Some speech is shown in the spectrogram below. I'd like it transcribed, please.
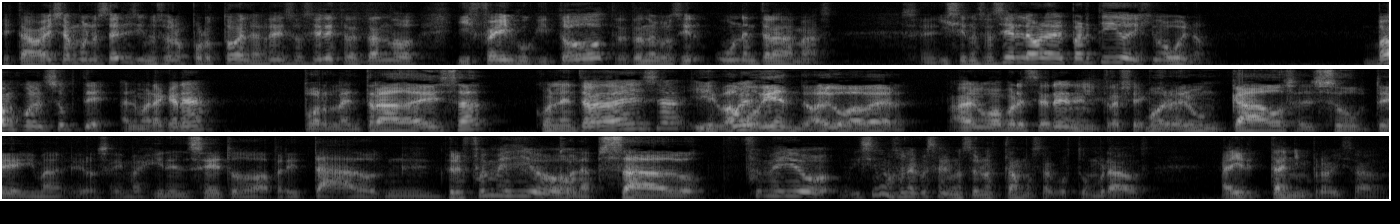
estaba ella en Buenos Aires y nosotros por todas las redes sociales tratando, y Facebook y todo, tratando de conseguir una entrada más. sí. Y se nos hacía la hora del partido y dijimos, bueno, vamos con el subte al Maracaná, Por la entrada esa. con la entrada esa, y, Y, después vamos viendo, algo va a haber. algo va a aparecer en el trayecto. Bueno, era un caos el subte. ima- o sea, imagínense todo apretado, pero fue medio... colapsado. Fue medio... Hicimos una cosa que nosotros no estamos acostumbrados a ir tan improvisado.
